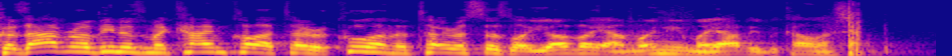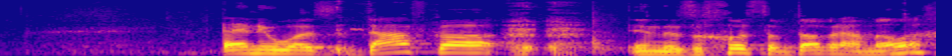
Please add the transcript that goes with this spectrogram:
because Avram Avinu is Mekayim Kol HaTorah Kula, and the Torah says, La Yavai Amoni Umayavi Bekal Hashem. And it was Dafka in the Zechus of David HaMelech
